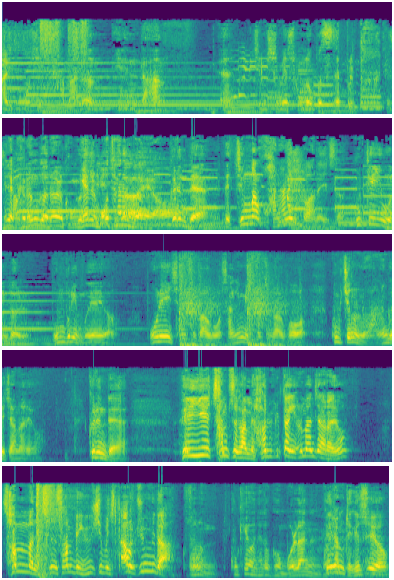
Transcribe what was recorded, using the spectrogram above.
아니 54만 원 1인당 예? 점심에 송로버스에 해서 이제 그런 거를 공개를 못 하는 거예요. 그런데 근데 정말 화나는 게또 하나 있어. 국회의원들 본분이 뭐예요? 본회의 참석하고 상임위 참석하고 국정을 논하는 거잖아요. 그런데 회의에 참석하면 하루 일당이 얼마인지 알아요? 3만 1,360원씩 따로 줍니다. 저는 국회의원 해도 그거 몰랐는데. 그러면 되겠어요?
